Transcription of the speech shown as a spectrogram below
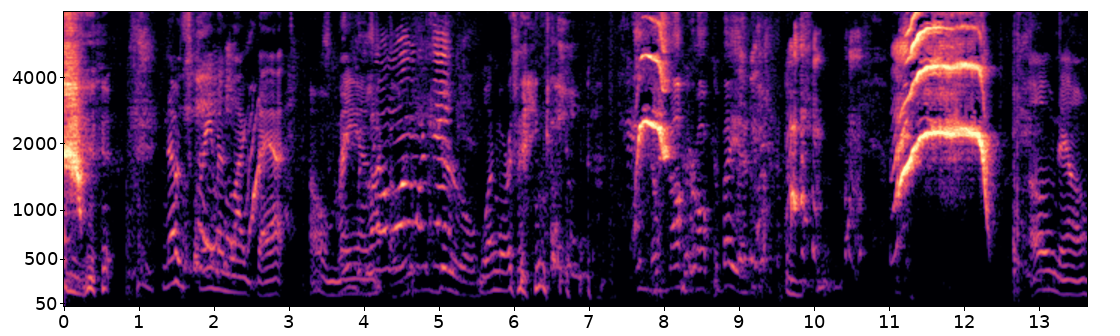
no screaming like that. Oh man. Like a one more thing. girl. One more thing. Don't knock her off the bed. oh now.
